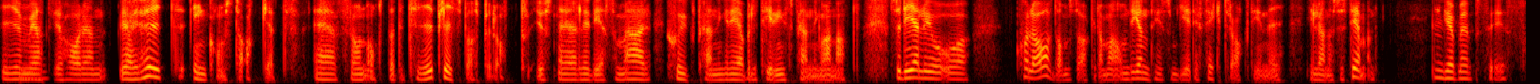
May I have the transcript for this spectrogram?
I och med Mm. att vi har en, vi har höjt inkomsttaket eh, från 8 till 10 prisbasbelopp just när det gäller det som är sjukpenning, rehabiliteringspenning och annat. Så det gäller ju att kolla av de sakerna om det är någonting som ger effekt rakt in i, i lönesystemen. Ja men precis.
